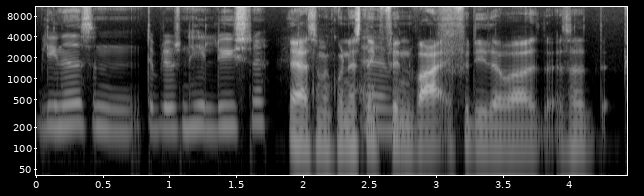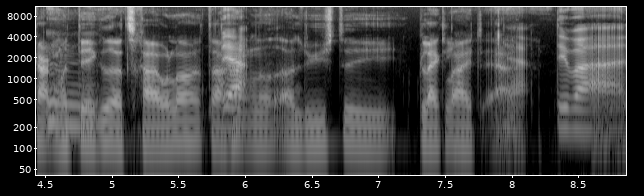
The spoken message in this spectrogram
lignede sådan, det blev sådan helt lysende. Ja, så man kunne næsten ikke Øhm. finde vej, fordi der var, altså, gangen var Mm. dækket af trævler, der Ja. hang ned og lyste i blacklight. Ja. ja det, var,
